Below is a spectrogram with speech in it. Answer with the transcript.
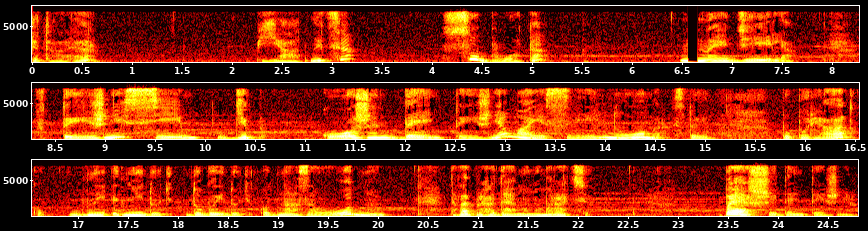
четвер, п'ятниця, субота, неділя. В тижні сім діб. Кожен день тижня має свій номер. Стоїть по порядку. Дні, йдуть, доби йдуть одна за одною. Давай пригадаємо нумерацію. Перший день тижня.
